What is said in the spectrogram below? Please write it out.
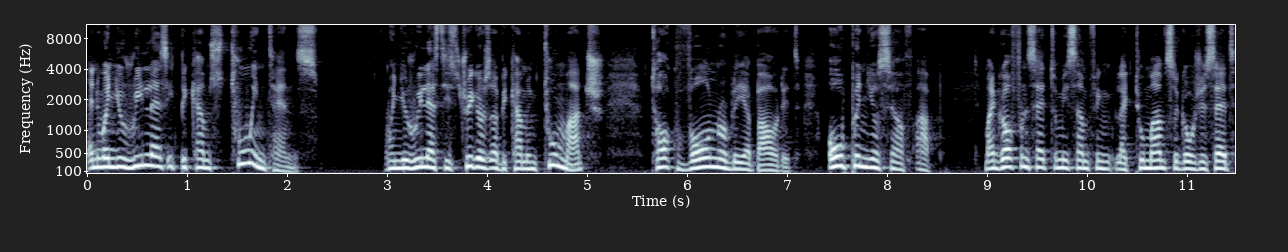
and when you realize it becomes too intense, when you realize these triggers are becoming too much, talk vulnerably about it. Open yourself up. My girlfriend said to me something like two months ago. She said,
